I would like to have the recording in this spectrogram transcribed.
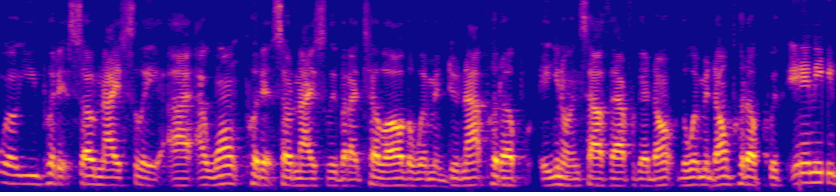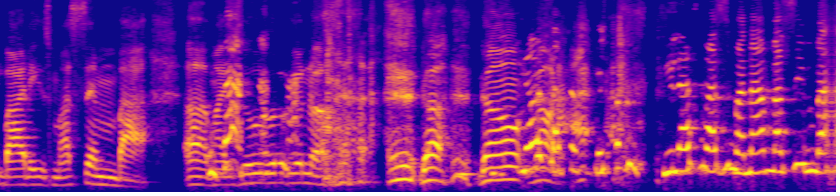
Well, you put it so nicely. I, I won't put it so nicely, but I tell all the women, do not put up, you know, in South Africa, don't the women don't put up with anybody's Masimba, uh, my Zulu, you know. no, don't, no, don't. Julas Masimana Masimba.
